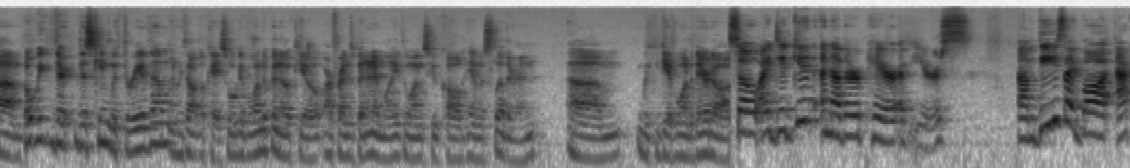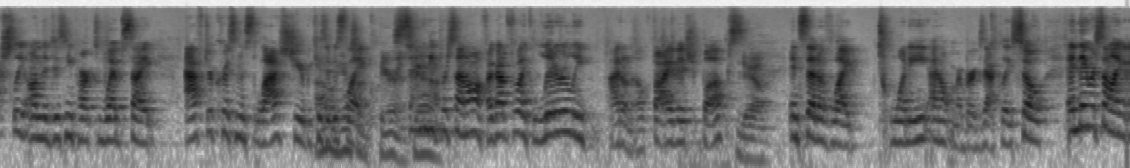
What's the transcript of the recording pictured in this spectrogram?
Um, but we there, this came with three of them, and we thought, okay, so we'll give one to Pinocchio. Our friends Ben and Emily, the ones who called him a Slytherin. Um, we can give one to their dog. So I did get another pair of ears. Um, these I bought actually on the Disney Parks website after Christmas last year because Oh, it was like seventy percent off. I got it for like literally I don't know five ish bucks. Yeah. Instead of like twenty, I don't remember exactly. So and they were selling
